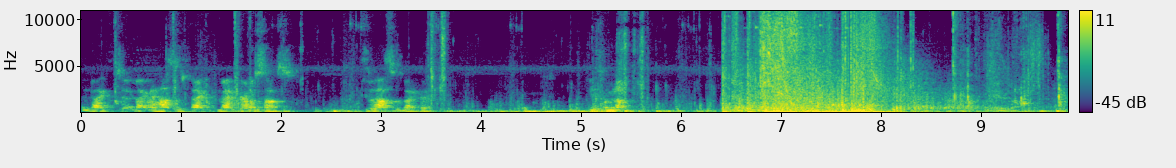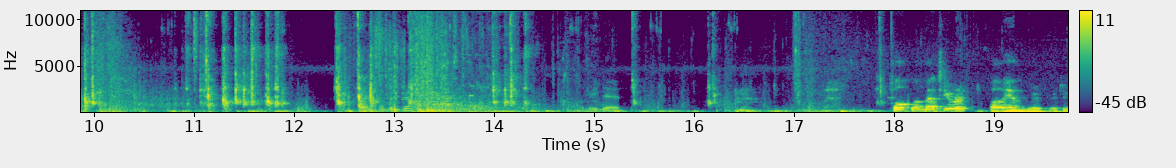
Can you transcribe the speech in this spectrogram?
And back to back to the houses, back back to grandma's house. Two houses back there. You coming up? There we go. find somebody, Joe? Oh, they did. Pull up, Matt, to your right. Oh, and right there, too.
